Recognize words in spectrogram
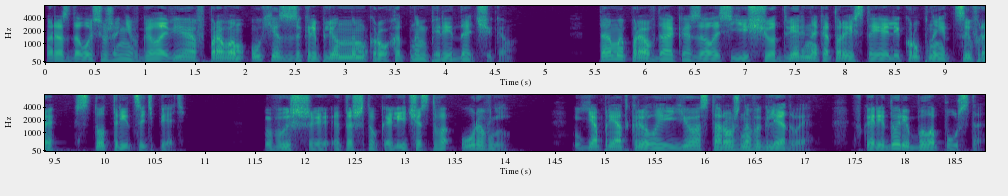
Раздалось уже не в голове, а в правом ухе с закрепленным крохотным передатчиком. Там и правда оказалась еще дверь, на которой стояли крупные цифры 135. Высшее — это что, количество уровней? Я приоткрыла ее, осторожно выглядывая. В коридоре было пусто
